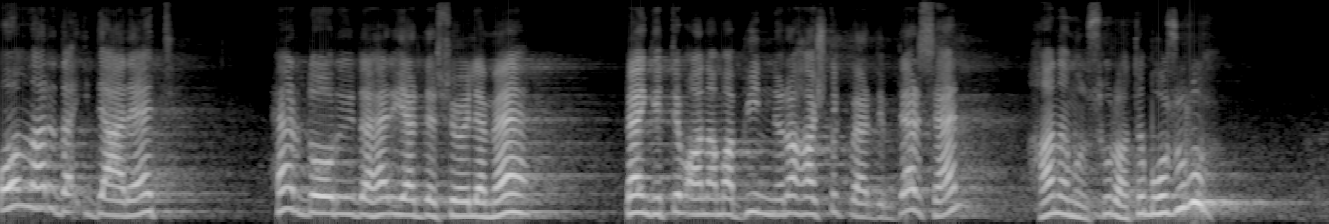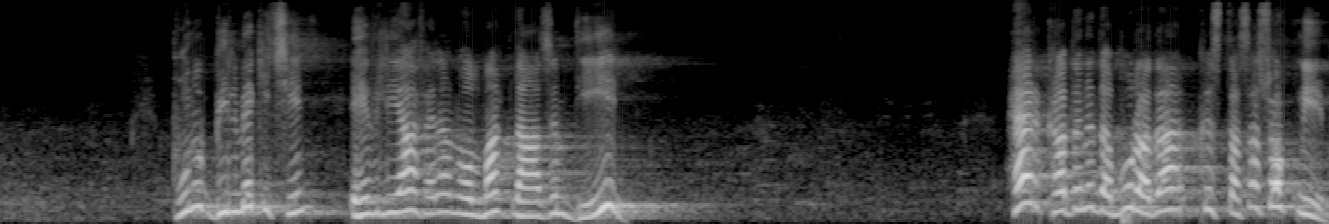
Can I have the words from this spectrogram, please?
Onları da idare et. Her doğruyu da her yerde söyleme. Ben gittim anama bin lira haçlık verdim dersen hanımın suratı bozulur. Bunu bilmek için evliya falan olmak lazım değil. Her kadını da burada kıstasa sokmayayım.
